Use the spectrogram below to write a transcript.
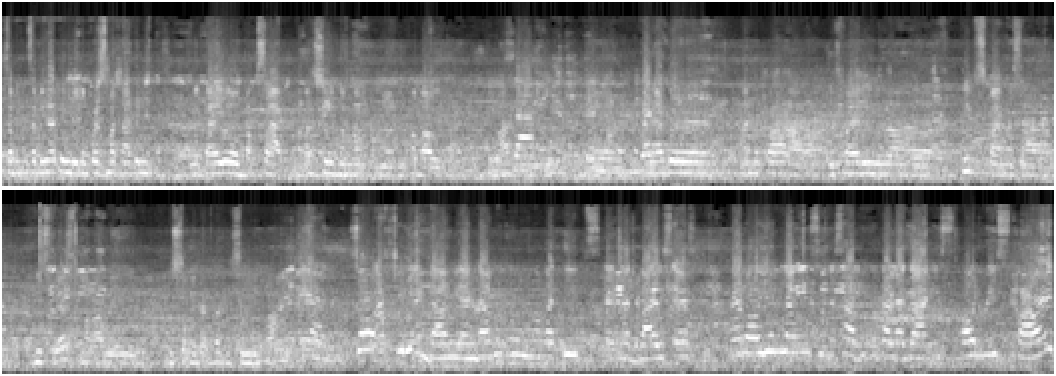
Sabi, sabi natin, yung first match natin, nag tayo, baksak, makasunod naman, makabawi ka. Exactly. Ganun. Another, ano pa, uh, inspiring uh, tips para sa business, baka may gusto kayo dagdag isingin pa. Ayan. So actually, ang dami, ang dami kong mga tips and advices. Pero yun lang yung sinasabi ko talaga is always start.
